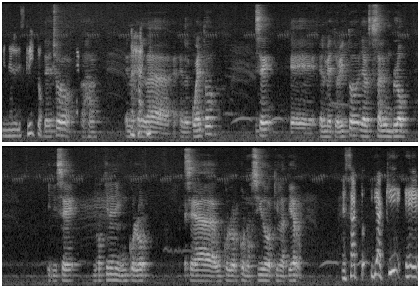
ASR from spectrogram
en el escrito. De hecho, ajá, en, Ajá. en la- en el cuento dice que el meteorito, ya ves que sale un blob y dice no tiene ningún color, que sea un color conocido aquí en la Tierra. Exacto. Y aquí eh,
